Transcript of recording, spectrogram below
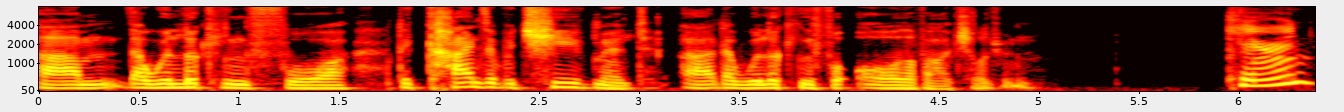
um, that we're looking for, the kinds of achievement uh, that we're looking for all of our children. Karen?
